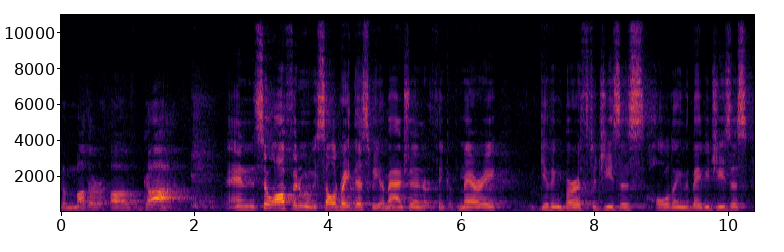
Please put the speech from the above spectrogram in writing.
the Mother of God. And so often when we celebrate this, we imagine or think of Mary giving birth to Jesus, holding the baby Jesus.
